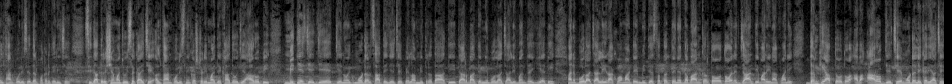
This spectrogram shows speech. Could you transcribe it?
અલથાન પોલીસે ધરપકડ કરી છે. સીધા દ્રશ્યમાં જોઈ શકાય છે, અલથાન પોલીસની કસ્ટડીમાં દેખાતો જે આરોપી મિતેશ જે જે જેનો એક મોડલ સાથે જે છે, પહેલાં મિત્રતા હતી, ત્યારબાદ તેમની બોલાચાલી બંધ થઈ ગઈ હતી અને બોલાચાલી રાખવા માટે મિતેશ સતત તેને દબાણ કરતો હતો અને જાનથી મારી નાખવાની ધમકી આપતો હતો. આવા આરોપ જે છે, મોડલે કર્યા છે.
